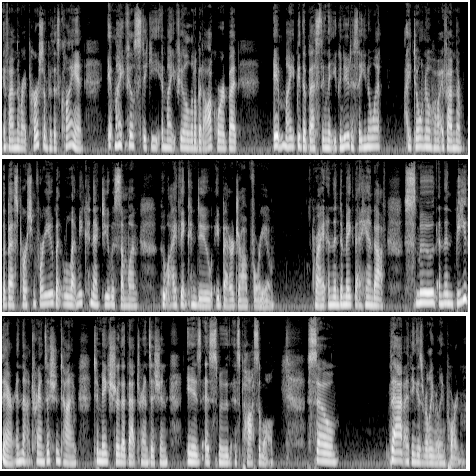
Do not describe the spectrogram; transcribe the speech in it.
if I'm the right person for this client. It might feel sticky, it might feel a little bit awkward, but it might be the best thing that you can do to say, you know what, I don't know if I'm the, the best person for you, but let me connect you with someone who I think can do a better job for you. Right. And then to make that handoff smooth and then be there in that transition time to make sure that that transition is as smooth as possible. So that I think is really, really important.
